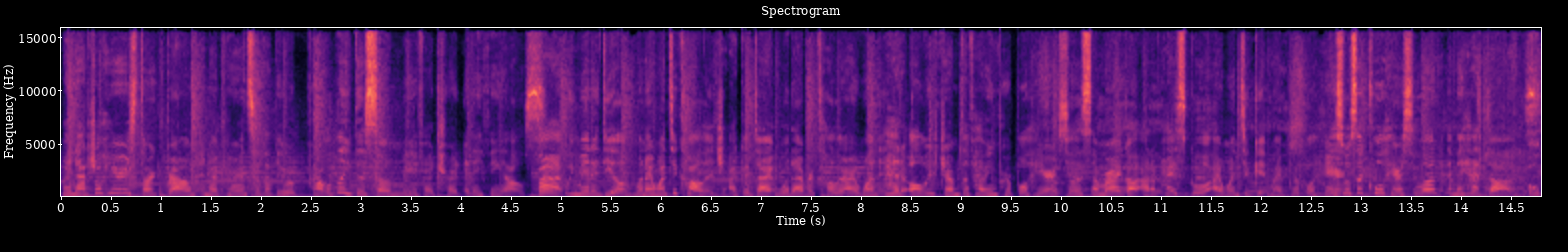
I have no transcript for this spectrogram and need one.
My natural hair is dark brown, and my parents said that they would probably disown me if I tried anything else. But we made a deal. When I went to college, I could dye it whatever color I wanted. I had always dreamt of having purple hair, so the summer I got out of high school, I went to get my purple hair. This was a cool hair salon, and they had dogs. Oh,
